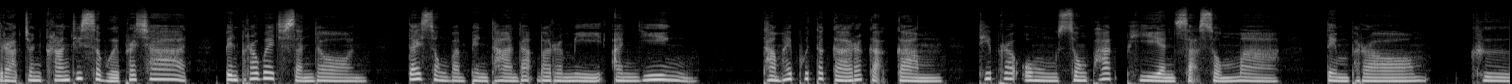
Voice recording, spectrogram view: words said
ตราบจนครั้งที่เสวยพระชาติเป็นพระเวชสันดร ได้ทรงบำเพ็ญทานบารมีอันยิ่งทำให้พุทธการกะกรรมที่พระองค์ทรงภาคเพียรสะสมมา เต็มพร้อม คือ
